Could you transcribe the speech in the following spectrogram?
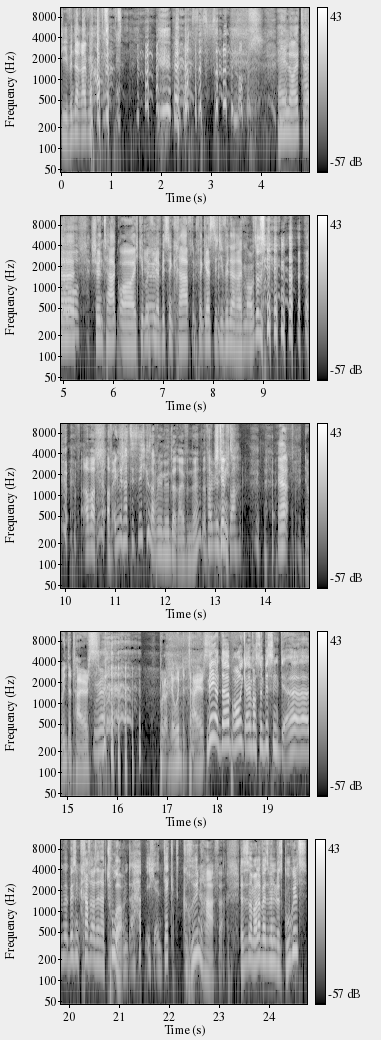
die Winterreifen aufzuziehen. Was ist so los? Hey Leute, Hallo. schönen Tag euch, ich gebe Ihr- euch wieder ein bisschen Kraft und vergesst nicht, die Winterreifen aufzuziehen. Aber auf Englisch hat sie es nicht gesagt mit den Winterreifen, ne? Da fand ich Stimmt. Schwach. ja. The winter tires. Put on the winter tires. Nee, und da brauche ich einfach so ein bisschen, äh, ein bisschen Kraft aus der Natur. Und da habe ich entdeckt Grünhafer. Das ist normalerweise, wenn du das googelst,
